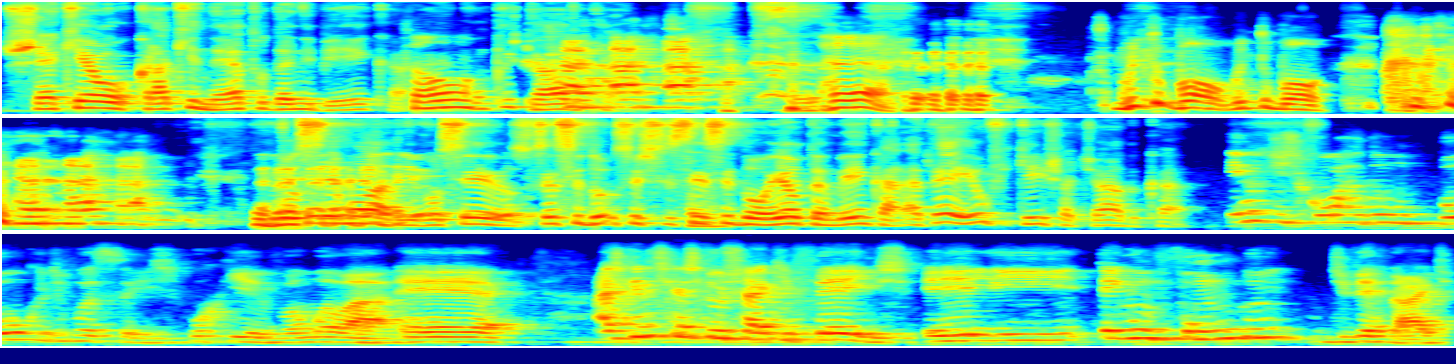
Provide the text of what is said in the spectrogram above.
Shaq é o craque neto da NBA, cara. Então... É complicado, cara. é. Muito bom, muito bom. E você, Modri, você, você, se, do, você, você se doeu também, cara? Até eu fiquei chateado, cara. Eu discordo um pouco de vocês, porque, vamos lá, é, as críticas que o Shaq fez, ele tem um fundo de verdade.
